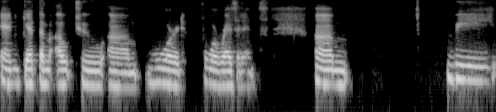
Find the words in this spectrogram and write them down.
and get them out to um, Ward 4 residents. Um, we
